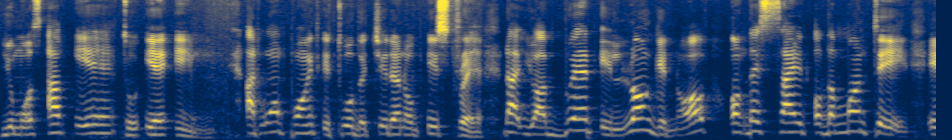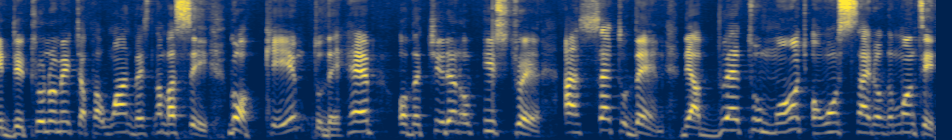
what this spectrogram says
you must have ear to hear Him. At one point, he told the children of Israel that you have dwelt a long enough on this side of the mountain. In Deuteronomy chapter 1, verse number 6, God came to the help of the children of Israel and said to them, They have dwelt too much on one side of the mountain.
